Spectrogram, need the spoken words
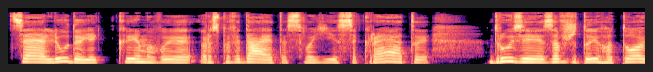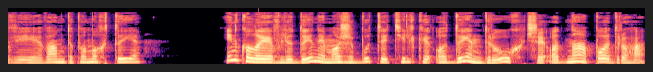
це люди, яким ви розповідаєте свої секрети, друзі завжди готові вам допомогти. Інколи в людини може бути тільки один друг чи одна подруга,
